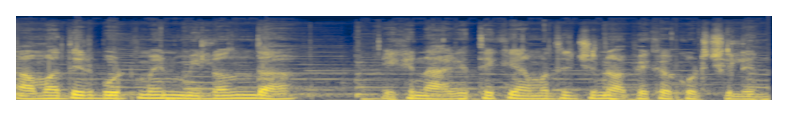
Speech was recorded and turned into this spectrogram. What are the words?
আমাদের বোটম্যান মিলনদা এখানে আগে থেকে আমাদের জন্য অপেক্ষা করছিলেন।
